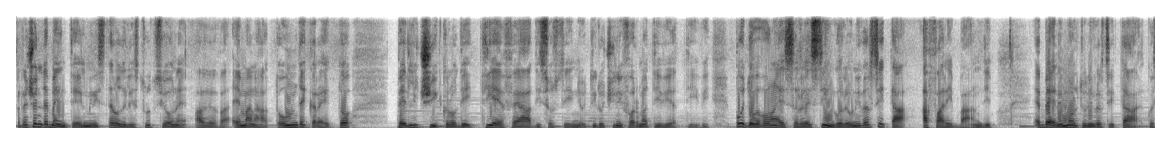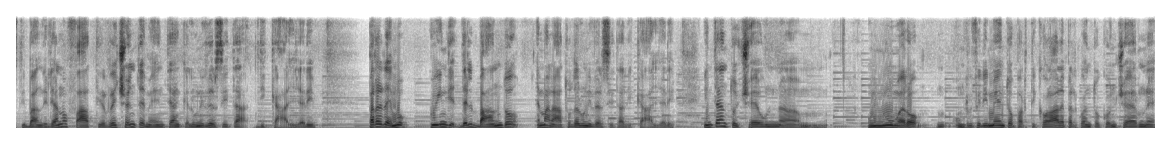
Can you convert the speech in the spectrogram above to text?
Recentemente il Ministero dell'Istruzione aveva emanato un decreto per il ciclo dei TFA di sostegno, tirocini formativi attivi. Poi dovevano essere le singole università a fare i bandi. Ebbene, molte università questi bandi li hanno fatti, recentemente anche l'Università di Cagliari. Parleremo quindi del bando emanato dall'Università di Cagliari. Intanto c'è un, um, un numero, un riferimento particolare per quanto concerne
